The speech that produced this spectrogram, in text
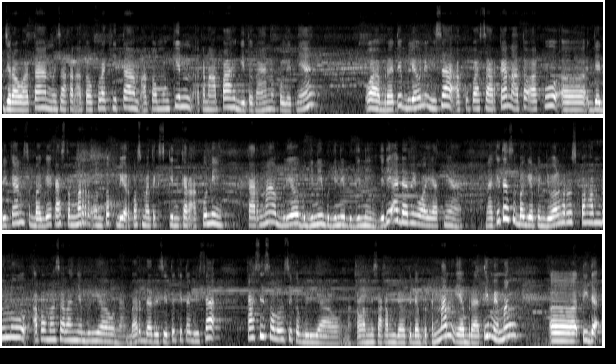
jerawatan misalkan atau flek hitam atau mungkin kenapa gitu kan kulitnya wah berarti beliau nih bisa aku pasarkan atau aku uh, jadikan sebagai customer untuk biar kosmetik skincare aku nih. Karena beliau begini begini begini. Jadi ada riwayatnya. Nah kita sebagai penjual harus paham dulu apa masalahnya beliau. Nah baru dari situ kita bisa kasih solusi ke beliau. Nah kalau misalkan beliau tidak berkenan ya berarti memang uh, tidak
